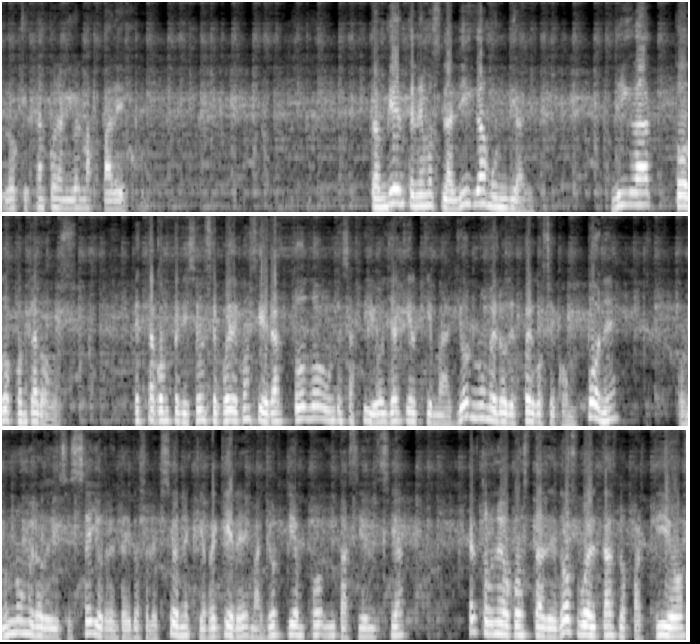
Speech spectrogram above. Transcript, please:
los que están con el nivel más parejo. También tenemos la Liga Mundial. Liga todos contra todos. Esta competición se puede considerar todo un desafío ya que el que mayor número de juegos se compone con un número de 16 o 32 selecciones que requiere mayor tiempo y paciencia. El torneo consta de dos vueltas, los partidos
